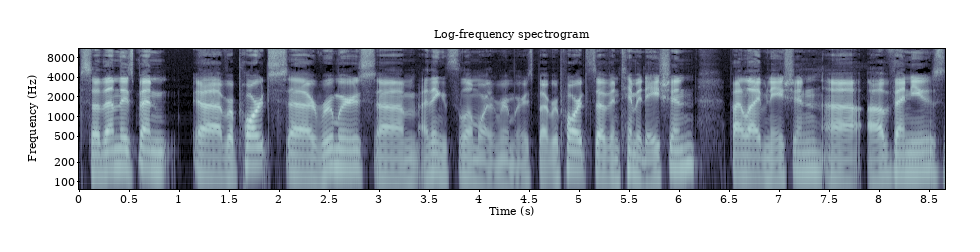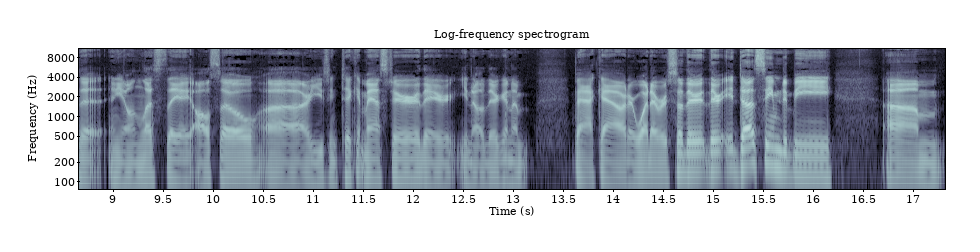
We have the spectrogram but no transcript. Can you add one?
so then there's been uh, reports, uh, rumors. Um, I think it's a little more than rumors, but reports of intimidation by Live Nation uh, of venues that you know, unless they also uh, are using Ticketmaster, they're you know they're going to back out or whatever. So there, there it does seem to be um,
